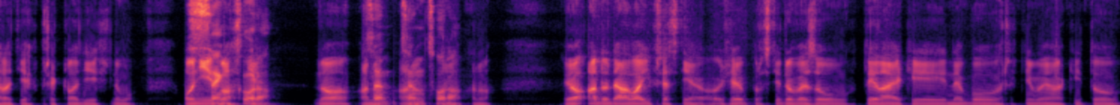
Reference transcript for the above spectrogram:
uh, těch překladišť, nebo oni Sencora. vlastně, no, ano, Cen- ano, ano, ano. Jo, a dodávají přesně, jo, že prostě dovezou ty léky, nebo řekněme nějaký to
